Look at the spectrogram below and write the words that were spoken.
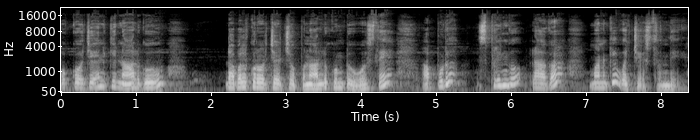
ఒక్కో చైన్కి నాలుగు డబల్ క్రోచెట్ చొప్పున అల్లుకుంటూ వస్తే అప్పుడు స్ప్రింగ్ లాగా మనకి వచ్చేస్తుంది.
